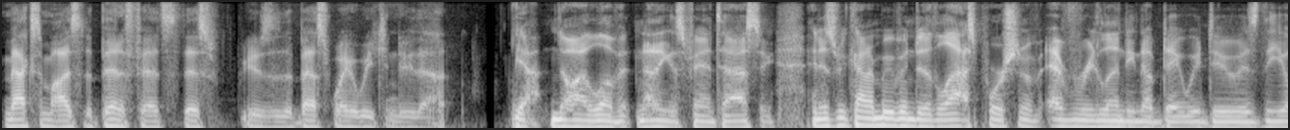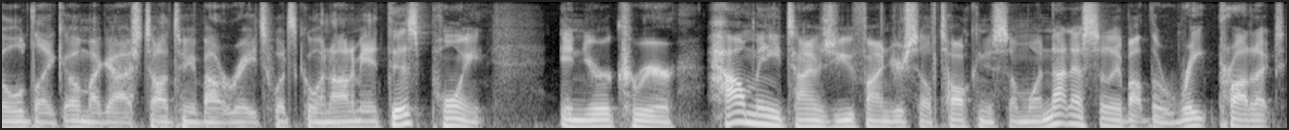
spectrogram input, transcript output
maximize the benefits, this is the best way we can do that. Yeah, no, I love it. And I think it's fantastic. And as we kind of move into the last portion of every lending update we do is the old like, oh my gosh, talk to me about rates. What's going on? I mean, at this point in your career, how many times do you find yourself talking to someone, not necessarily about the rate product,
